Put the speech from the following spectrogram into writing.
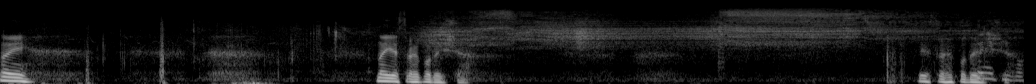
No i no i jest trochę podejścia. Jest trochę To podejścia. nie piwo.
